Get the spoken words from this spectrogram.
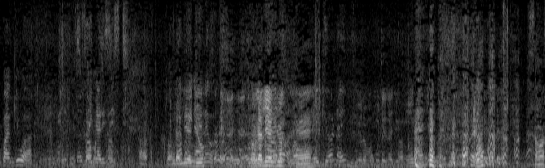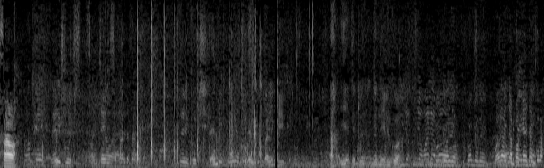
Imepangiwa. Sasa ina resist. tuangalie juu. Tuangalie juu. Eh, Ikiona hivi. Inajua. sawa sawa. Okay, very good. Asanteni sana. Very good. Ah, iweke tu ndio ilikuwa. Wala hajapokea chakula.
